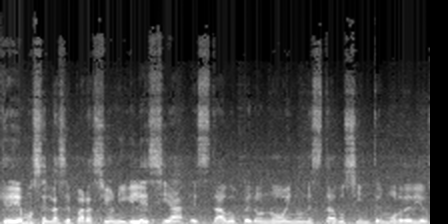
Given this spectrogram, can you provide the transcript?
creemos en la separación iglesia-estado, pero no en un estado sin temor de Dios.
